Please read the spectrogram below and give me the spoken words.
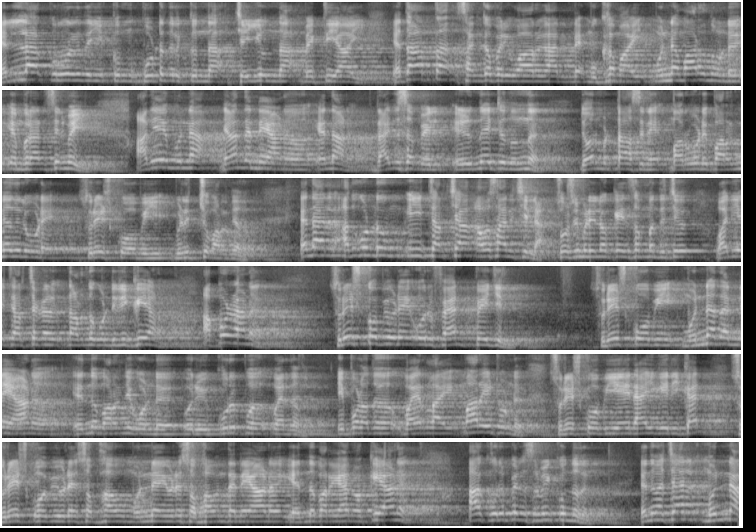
എല്ലാ ക്രൂരതയ്ക്കും കൂട്ടുനിൽക്കുന്ന ചെയ്യുന്ന വ്യക്തിയായി യഥാർത്ഥ സംഘപരിവാറുകാരന്റെ മുഖമായി മുന്ന മാറുന്നുണ്ട് എംബ്രാൻ സിനിമയിൽ. അതേ മുന്ന ഞാൻ തന്നെയാണ് എന്നാണ് രാജ്യസഭയിൽ എഴുന്നേറ്റ് നിന്ന് ജോൺ മറുപടി പറഞ്ഞതിലൂടെ സുരേഷ് ഗോപി വിളിച്ചു പറഞ്ഞത്. എന്നാൽ അതുകൊണ്ടും ഈ ചർച്ച അവസാനിച്ചില്ല. സോഷ്യൽ മീഡിയയിലൊക്കെ ഇത് സംബന്ധിച്ച് വലിയ ചർച്ചകൾ നടന്നുകൊണ്ടിരിക്കുകയാണ്. അപ്പോഴാണ് സുരേഷ് ഗോപിയുടെ ഒരു ഫാൻ പേജിൽ സുരേഷ് ഗോപി മുന്ന തന്നെയാണ് എന്ന് പറഞ്ഞുകൊണ്ട് ഒരു കുറിപ്പ് വരുന്നത്. ഇപ്പോൾ അത് വൈറലായി മാറിയിട്ടുണ്ട്. സുരേഷ് ഗോപിയെ ന്യായീകരിക്കാൻ സുരേഷ് ഗോപിയുടെ സ്വഭാവം മുന്നയുടെ സ്വഭാവം തന്നെയാണ് എന്ന് പറയാനൊക്കെയാണ് ആ കുറിപ്പിൽ ശ്രമിക്കുന്നത്. എന്ന് വെച്ചാൽ മുന്ന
